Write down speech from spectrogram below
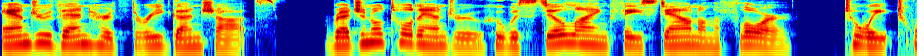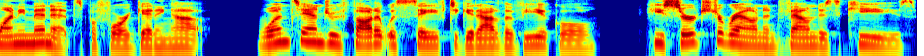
Andrew then heard three gunshots. Reginald told Andrew, who was still lying face down on the floor, to wait 20 minutes before getting up. Once Andrew thought it was safe to get out of the vehicle, he searched around and found his keys,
